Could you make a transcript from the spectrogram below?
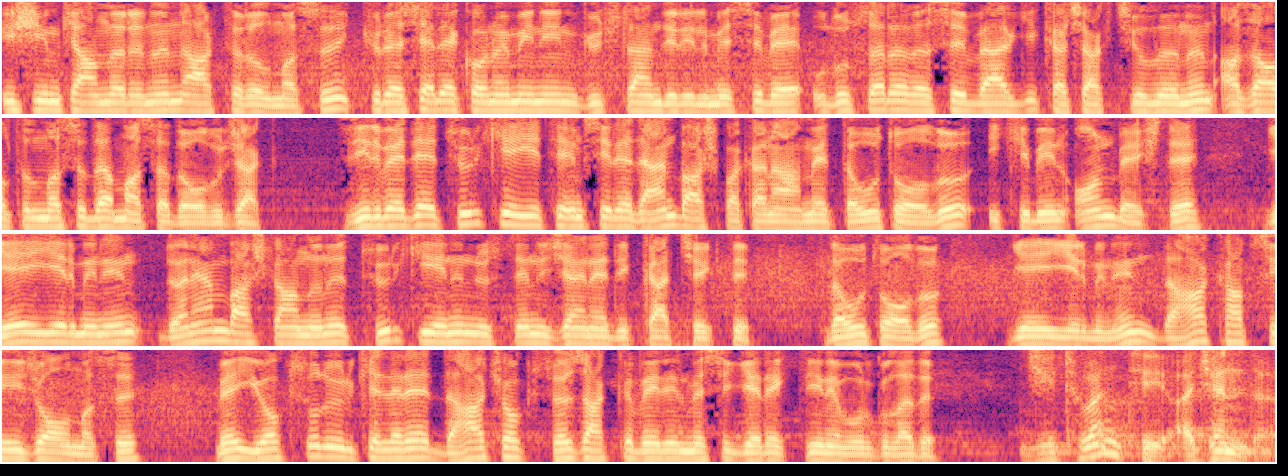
İş imkanlarının artırılması, küresel ekonominin güçlendirilmesi ve uluslararası vergi kaçakçılığının azaltılması da masada olacak. Zirvede Türkiye'yi temsil eden Başbakan Ahmet Davutoğlu 2015'te G20'nin dönem başkanlığını Türkiye'nin üstleneceğine dikkat çekti. Davutoğlu G20'nin daha kapsayıcı olması ve yoksul ülkelere daha çok söz hakkı verilmesi gerektiğini vurguladı. G20 agenda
